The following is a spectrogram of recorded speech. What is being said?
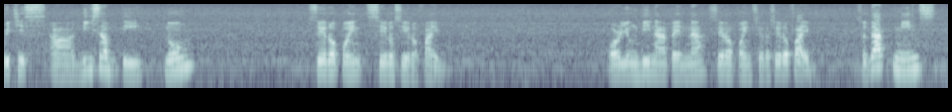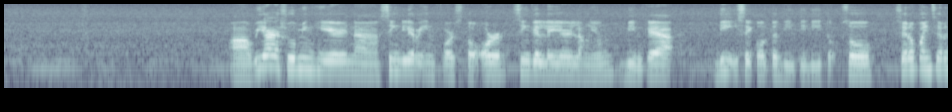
which is uh, D sub T nung 0.005 or yung D natin na 0.005 So that means uh, we are assuming here na singly reinforced to or single layer lang yung beam. Kaya D is equal to DT dito. So 0.005.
